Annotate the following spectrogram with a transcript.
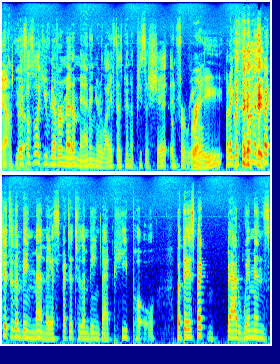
Yeah. But Yeah. it's also like you've never met a man in your life that's been a piece of shit and for real. Right. But I guess they don't expect it to them being men. They expect it to them being bad people. But they expect bad women's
